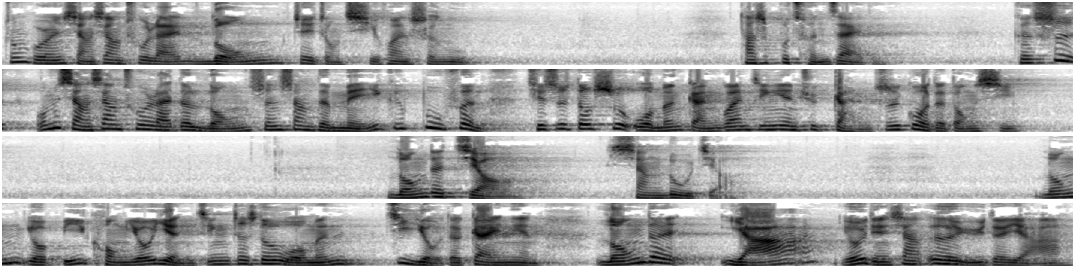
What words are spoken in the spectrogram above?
中国人想象出来龙这种奇幻生物，它是不存在的。可是我们想象出来的龙身上的每一个部分，其实都是我们感官经验去感知过的东西。龙的脚像鹿角，龙有鼻孔、有眼睛，这是我们既有的概念。龙的牙有点像鳄鱼的牙，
